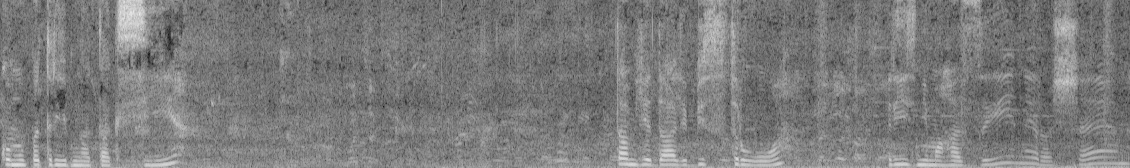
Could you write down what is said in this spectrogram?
Кому потрібно таксі. Там є далі бістро, різні магазини, Рошен,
